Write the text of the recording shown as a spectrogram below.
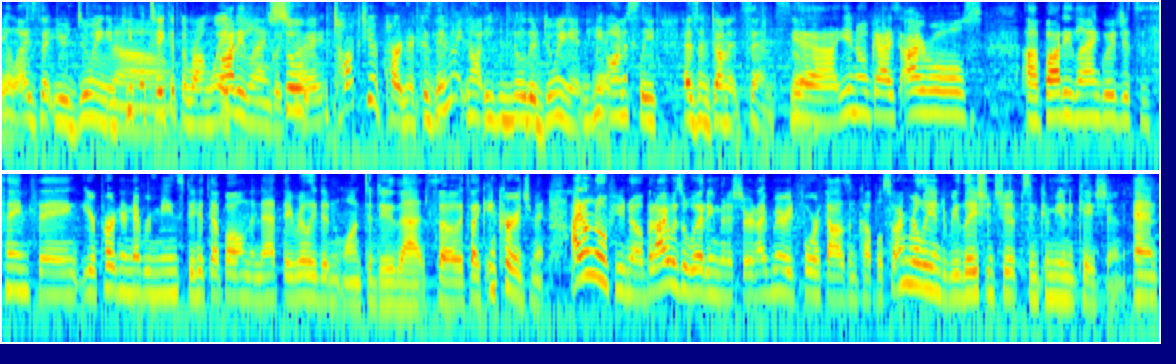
realize that you're doing and no. people take it the wrong way. Body language, so right? talk to your partner because yeah. they might not even know they're doing it. And he right. honestly hasn't done it since. So. Yeah, you know, guys, eye rolls, uh, body language, it's the same thing. Your partner never means to hit that ball in the net. They really didn't want to do that. So it's like encouragement. I don't know if you know, but I was a wedding minister and I've married 4,000 couples. So I'm really into relationships and communication. And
